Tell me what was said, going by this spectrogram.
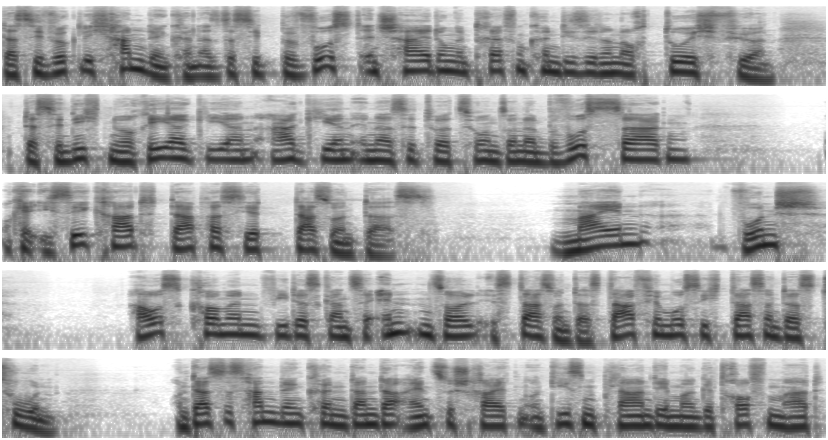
dass sie wirklich handeln können, also dass sie bewusst Entscheidungen treffen können, die sie dann auch durchführen. Dass sie nicht nur reagieren, agieren in einer Situation, sondern bewusst sagen, okay, ich sehe gerade, da passiert das und das. Mein Wunsch, Auskommen, wie das Ganze enden soll, ist das und das. Dafür muss ich das und das tun. Und das ist handeln können, dann da einzuschreiten und diesen Plan, den man getroffen hat,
